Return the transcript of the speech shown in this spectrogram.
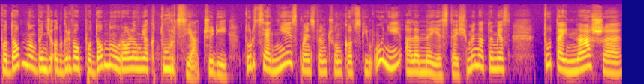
podobną, będzie odgrywał podobną rolę jak Turcja, czyli Turcja nie jest państwem członkowskim Unii, ale my jesteśmy, natomiast tutaj nasze,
